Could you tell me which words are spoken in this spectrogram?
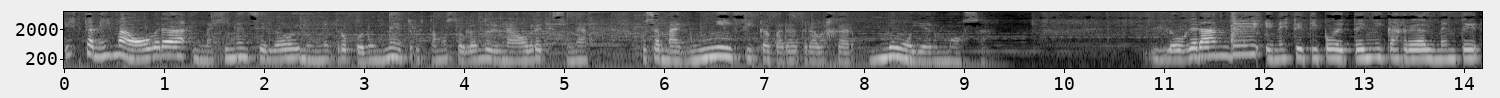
esta misma obra, imagínenselo en un metro por un metro, estamos hablando de una obra que es una cosa magnífica para trabajar, muy hermosa. Lo grande en este tipo de técnicas realmente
